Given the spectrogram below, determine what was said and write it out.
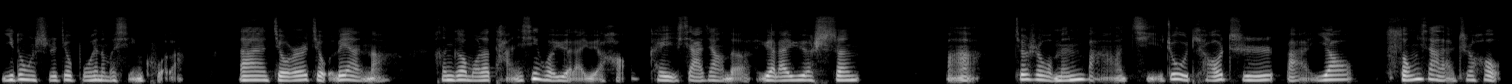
移动时就不会那么辛苦了。嗯，久而久练呢。横膈膜的弹性会越来越好，可以下降的越来越深。把就是我们把脊柱调直，把腰松下来之后，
